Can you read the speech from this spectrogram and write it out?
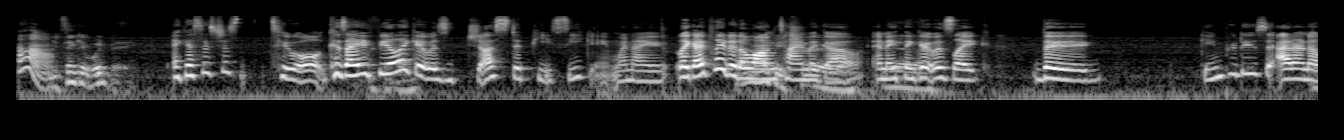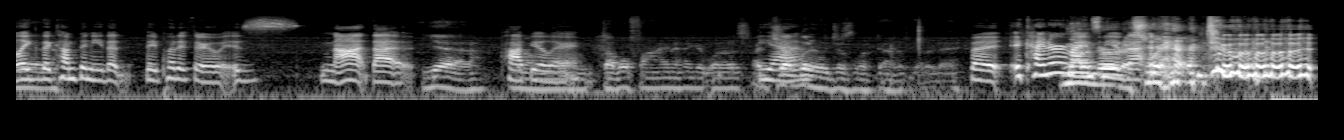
Oh, You'd think it would be. I guess it's just too old. Cause I feel like it was just a PC game when I like I played it That a long time true. ago, and I think it was like the game producer. I don't know, like the company that they put it through is not that Yeah. popular. Um, Double Fine, I think it was. I Yeah. ju- literally just looked at it the other day. But it kind of reminds me of nerd, I that. swear. Dude,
